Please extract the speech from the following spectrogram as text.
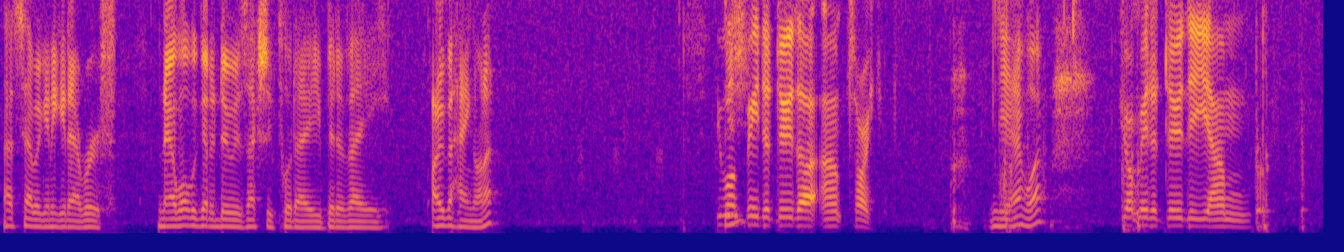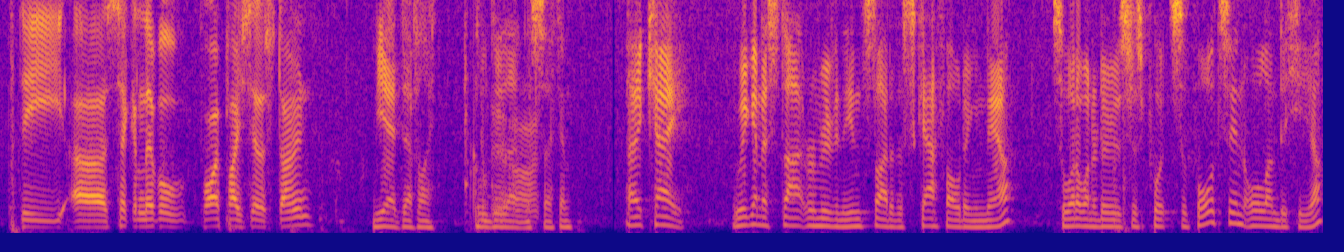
That's how we're going to get our roof. Now, what we're going to do is actually put a bit of a overhang on it. You want me to do the um? Sorry. Yeah, what? Do you want me to do the um, the uh, second level fireplace out of stone? Yeah, definitely. We'll do that in a second. Okay, we're going to start removing the inside of the scaffolding now. So what I want to do is just put supports in all under here.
